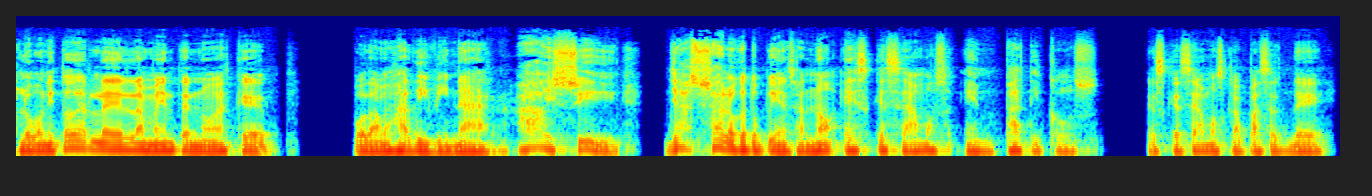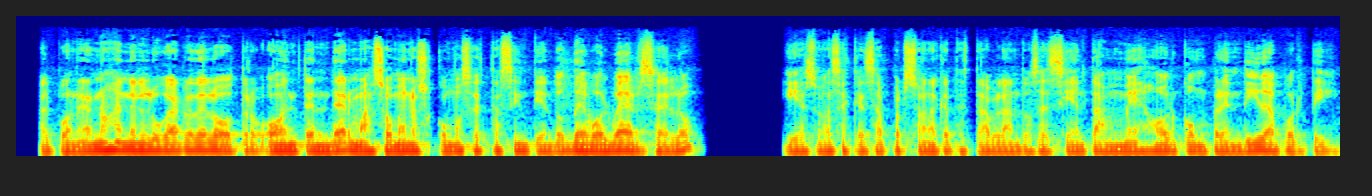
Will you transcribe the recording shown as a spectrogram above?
lo bonito de leer la mente no es que podamos adivinar, ay, sí, ya sé lo que tú piensas. No, es que seamos empáticos, es que seamos capaces de, al ponernos en el lugar del otro o entender más o menos cómo se está sintiendo, devolvérselo y eso hace que esa persona que te está hablando se sienta mejor comprendida por ti.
